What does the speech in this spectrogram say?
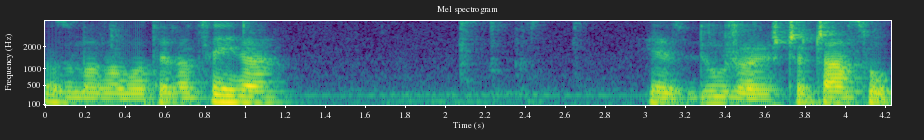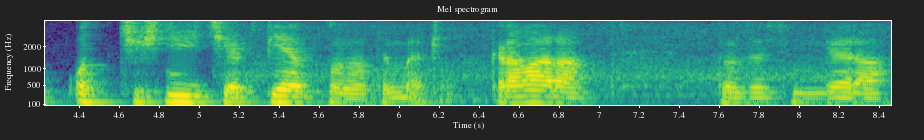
Rozmowa motywacyjna. Jest dużo jeszcze czasu. Odciśnijcie piętno na tym meczu. Krawara do Zessingera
